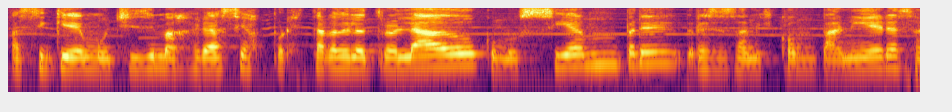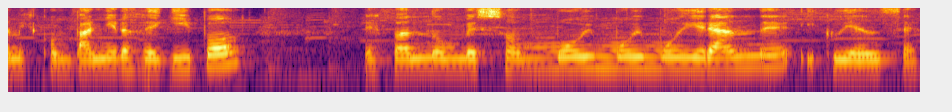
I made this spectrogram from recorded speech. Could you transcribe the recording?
Así que muchísimas gracias por estar del otro lado, como siempre, gracias a mis compañeras, a mis compañeros de equipo. Les mando un beso muy, muy, muy grande y cuídense.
